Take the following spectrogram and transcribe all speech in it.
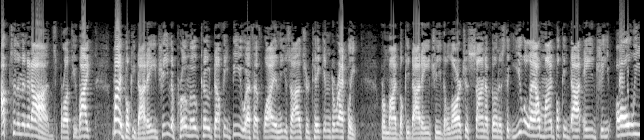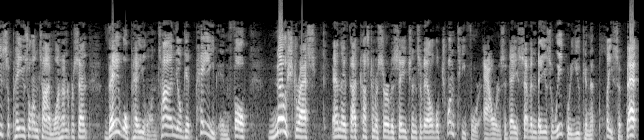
up to the minute odds brought to you by MyBookie.ag. The promo code Duffy, D-U-F-F-Y, and these odds are taken directly from MyBookie.ag. The largest sign up bonus that you allow, MyBookie.ag always pays on time, 100%. They will pay you on time. You'll get paid in full. No stress and they've got customer service agents available 24 hours a day, seven days a week where you can place a bet.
